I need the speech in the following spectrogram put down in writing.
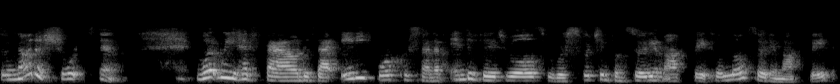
So not a short stint. What we had found is that 84% of individuals who were switching from sodium oxybate to low sodium oxybate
